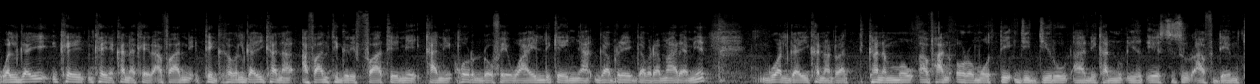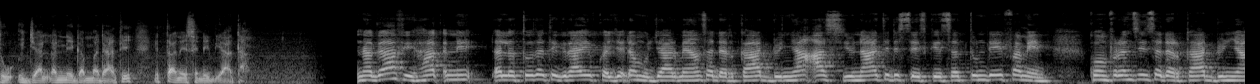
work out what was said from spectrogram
walgayii kana afaan tigiriffaatiin kan hordofe waayilli keenya gabree gabramaariyaami. Walgayii kanarratti kan immoo afaan oromootti jijjiiruudhaan kan nu dhiyeessisuudhaaf deemtu jaallannee gammadaati ittaanis ni dhiyaata. Nagaa fi haqni dhalattoota tigraayiif kan jedhamu jaarmiyaan sadarkaa addunyaa as yuunaayitid isteetsi keessatti hundeeffameen koonfiransiin sadarkaa addunyaa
